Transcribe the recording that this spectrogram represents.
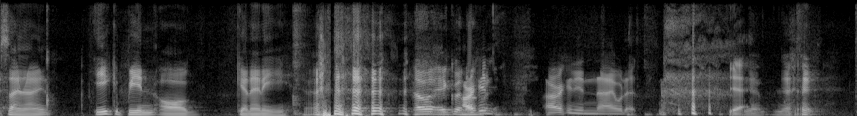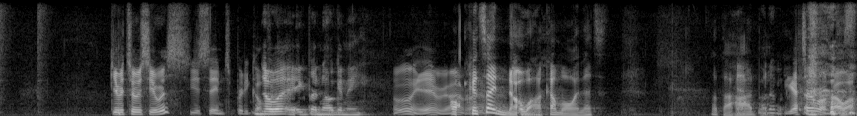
same name. Ig bin Oganeni. Noah Egwin. I reckon, I reckon you nailed it. Yeah, yeah, yeah. Give it to us, Ewis. You seemed pretty confident. Noah Egbenogany. Oh yeah, right. Oh, I right. could say Noah. Come on, that's not the hard part. Yeto or Noah?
